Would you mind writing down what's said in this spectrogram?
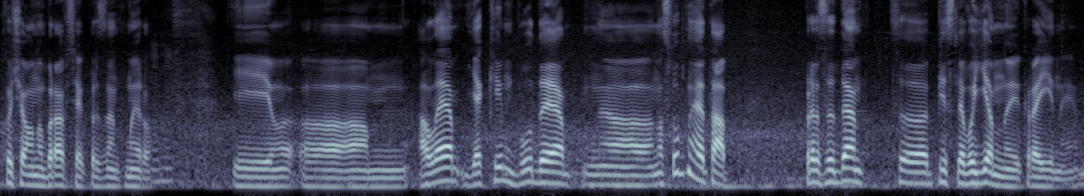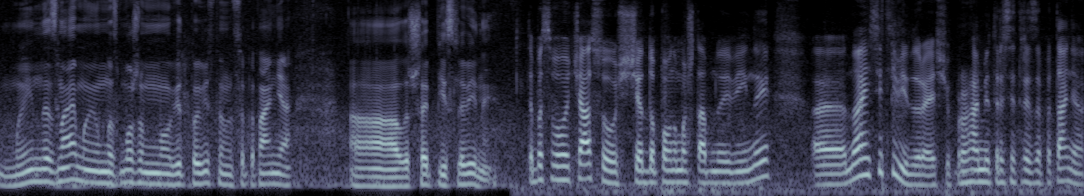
хоча він обирався як президент миру. І, Але яким буде наступний етап президент післявоєнної країни? Ми не знаємо, і ми зможемо відповісти на це питання лише після війни. Тебе свого часу ще до повномасштабної війни е, на ICTV, до речі, в програмі 33 запитання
